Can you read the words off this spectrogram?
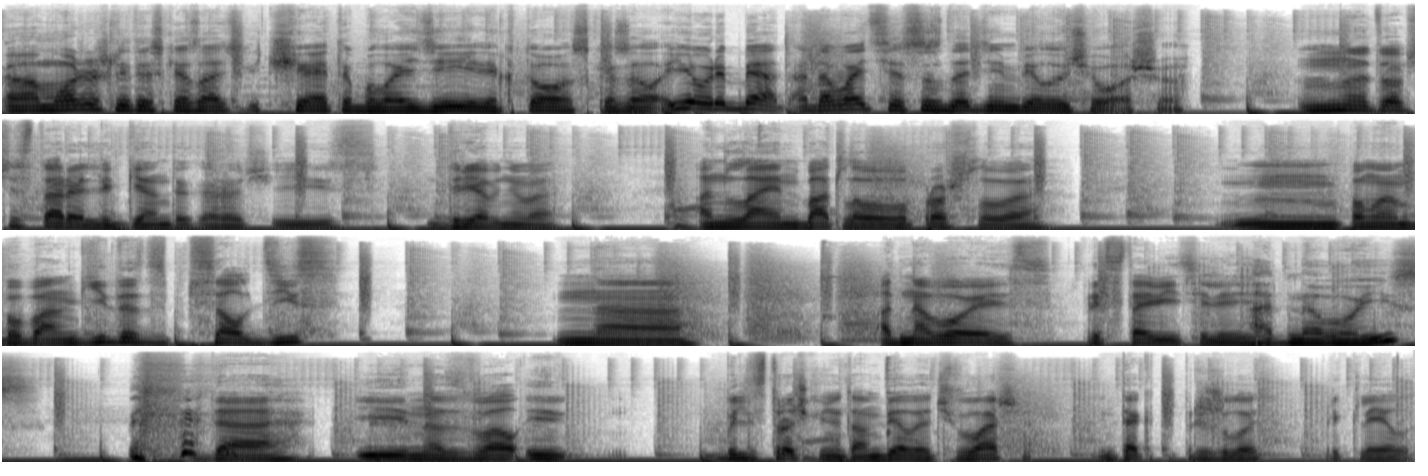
А можешь ли ты сказать, чья это была идея или кто сказал, йоу, ребят, а давайте создадим Белую Чувашу? Ну, это вообще старая легенда, короче, из древнего онлайн-батлового прошлого. М, По-моему, Бабан Гида записал дис на одного из представителей. Одного из? Да, и назвал... И были строчки у него там «Белая чуваша». И так это прижилось, приклеилось.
